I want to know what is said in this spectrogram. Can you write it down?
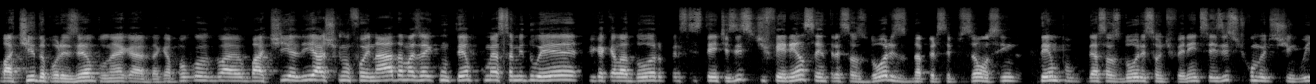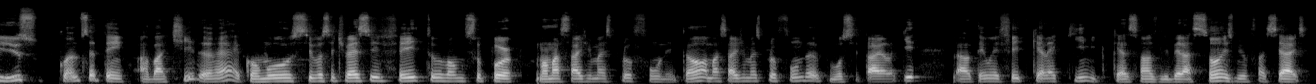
batida, por exemplo, né, cara? Daqui a pouco eu bati ali, acho que não foi nada, mas aí com o tempo começa a me doer, fica aquela dor persistente. Existe diferença entre essas dores da percepção, assim? Tempo dessas dores são diferentes? Existe como eu distinguir isso? Quando você tem a batida, né, é como se você tivesse feito, vamos supor, uma massagem mais profunda. Então, a massagem mais profunda, vou citar ela aqui, ela tem um efeito que ela é química, que são as liberações miofaciais.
